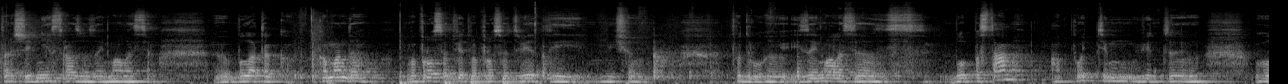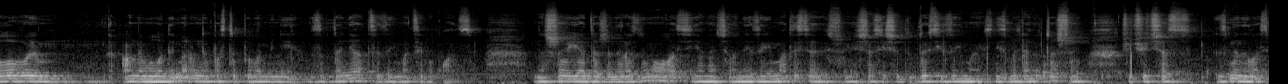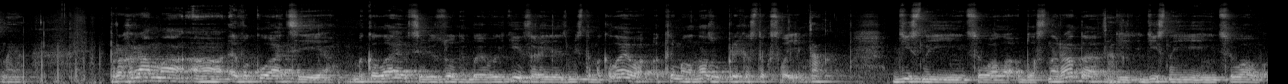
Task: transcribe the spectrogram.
перші дні одразу займалася. Е, Була так команда вопрос-ответ, вопрос-ответ і нічого по-друге. І займалася з блокпостами, а потім від е, голови Анни Володимировни поступило мені завдання це займатися евакуацією. На що я навіть не роздумувалася, я почала не займатися, що я зараз ще досі займаюся, несмотря на те, що чуть-чуть зараз змінилась моя. Програма евакуації миколаївців із зони бойових дій, взагалі з міста Миколаєва, отримала назву Прихисток своїм. Так, Дійсно, її ініціювала обласна рада, Так. дійсно її ініціював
